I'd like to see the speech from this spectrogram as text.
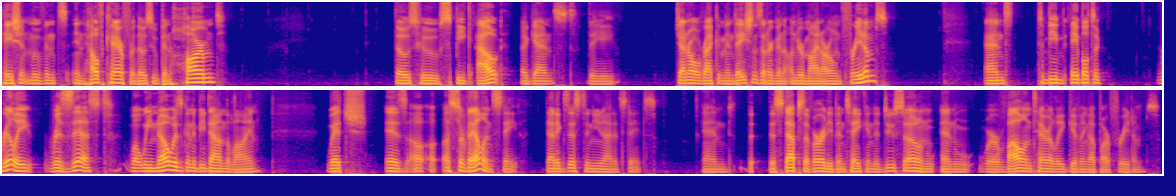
Patient movements in healthcare for those who've been harmed, those who speak out against the general recommendations that are going to undermine our own freedoms, and to be able to really resist what we know is going to be down the line, which is a, a surveillance state that exists in the United States. And the, the steps have already been taken to do so, and, and we're voluntarily giving up our freedoms.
